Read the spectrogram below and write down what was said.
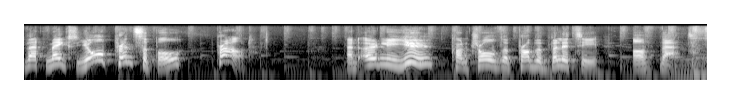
that makes your principal proud. And only you control the probability of that.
